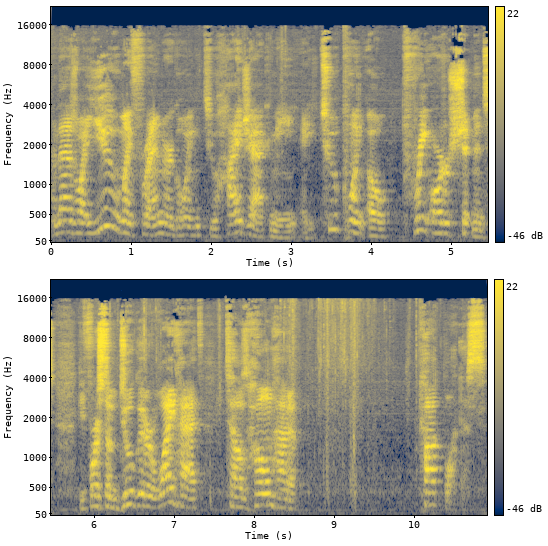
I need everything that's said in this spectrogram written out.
And that is why you, my friend, are going to hijack me a 2.0 pre order shipment before some do gooder white hat tells Haum how to cock block us.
